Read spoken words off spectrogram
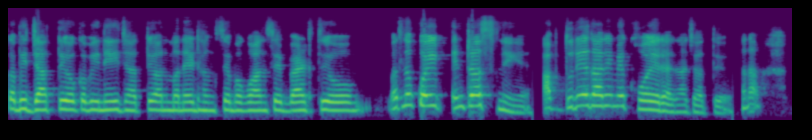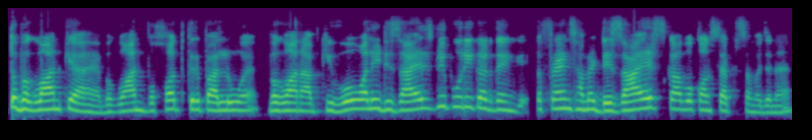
कभी जाते हो, कभी नहीं जाते हो, अनमने ढंग से भगवान से बैठते हो मतलब कोई इंटरेस्ट नहीं है। आप दुनियादारी में खोए रहना चाहते हो, है ना? तो भगवान क्या है? भगवान बहुत कृपालु है। भगवान आपकी वो वाली डिजायर्स भी पूरी कर देंगे। तो फ्रेंड्स हमें डिजायर्स का वो कॉन्सेप्ट समझना है।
